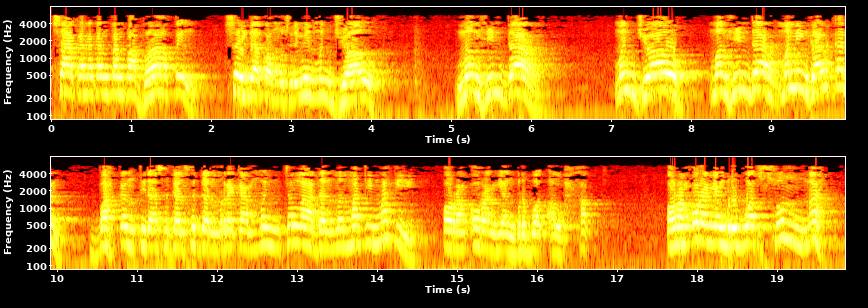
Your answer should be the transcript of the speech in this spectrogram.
seakan-akan tanpa batil sehingga kaum muslimin menjauh, menghindar, menjauh, menghindar, meninggalkan bahkan tidak segan-segan mereka mencela dan memaki-maki orang-orang yang berbuat al-haq. Orang-orang yang berbuat sunnah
